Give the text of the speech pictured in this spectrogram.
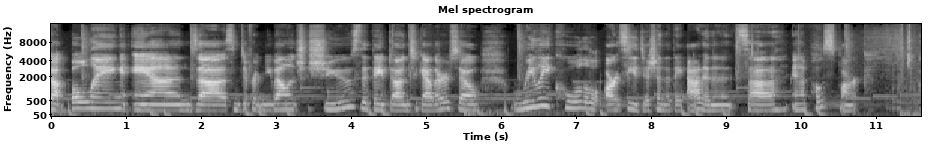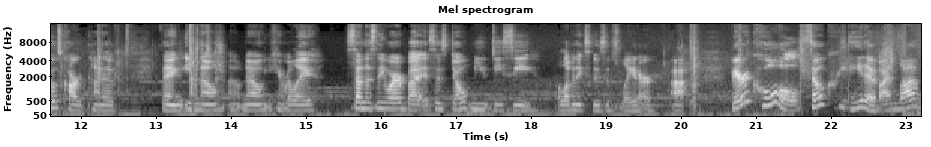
Got bowling and uh, some different New Balance shoes that they've done together. So really cool little artsy addition that they added. And it's uh, in a postmark, postcard kind of thing, even though I don't know, you can't really send this anywhere, but it says don't mute DC, 11 exclusives later. Uh, very cool. So creative. I love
